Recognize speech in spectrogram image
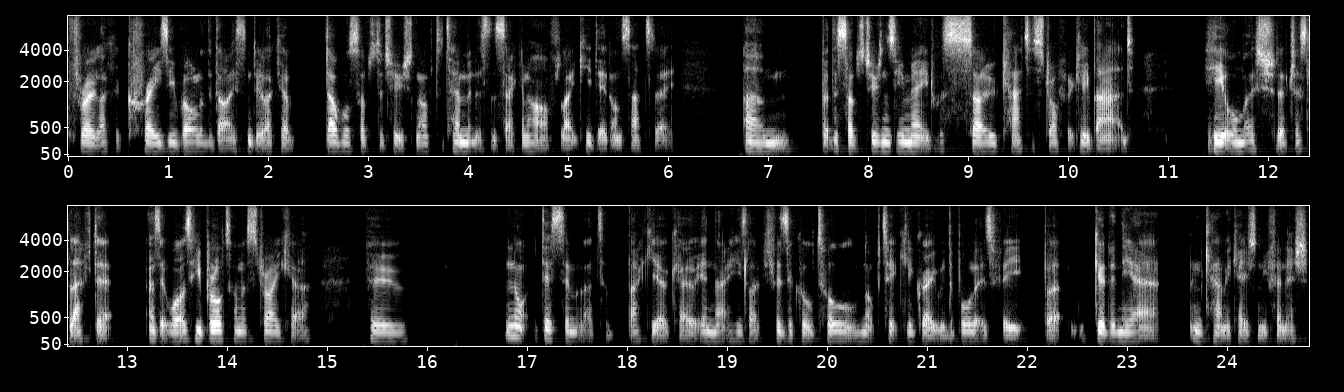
throw like a crazy roll of the dice and do like a double substitution after 10 minutes of the second half, like he did on Saturday. Um, but the substitutions he made were so catastrophically bad, he almost should have just left it as it was. He brought on a striker who, not dissimilar to Bakayoko in that he's like physical, tall, not particularly great with the ball at his feet, but good in the air and can occasionally finish.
